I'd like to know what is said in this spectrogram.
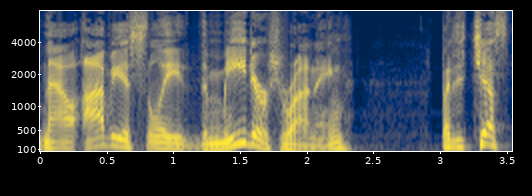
Now, obviously, the meter's running, but it just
